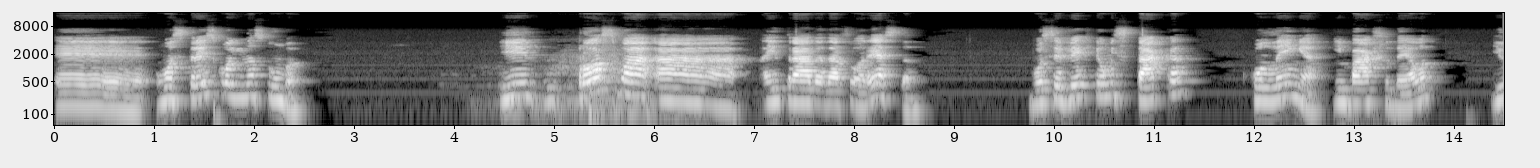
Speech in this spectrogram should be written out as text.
é, umas três colinas tumba. E próximo à, entrada da floresta, você vê que tem uma estaca com lenha embaixo dela e,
